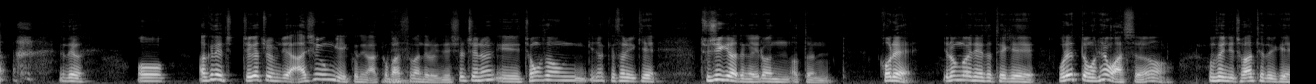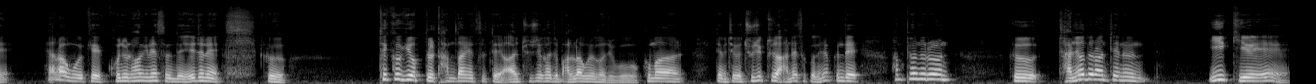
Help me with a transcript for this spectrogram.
근데 내가 어아 근데 제가 좀 이제 아쉬운 게 있거든요 아까 네. 말씀한 대로 이제 실제는 이 정우성 기자께서는 이렇게 주식이라든가 이런 어떤 거래 이런 거에 대해서 되게 오랫동안 해왔어요 그래서 이제 저한테도 이렇게 해라고 이렇게 권유를 하긴 했었는데 예전에 그 tech 기업들 담당했을 때 아 주식하지 말라고 그래가지고 그 말 때문에 제가 주식 투자 안 했었거든요. 근데 한편으로는 그 자녀들한테는 이 기회에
